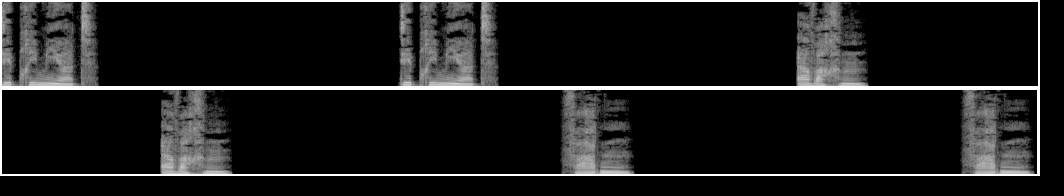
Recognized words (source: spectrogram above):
Deprimiert. Deprimiert. Erwachen. Erwachen. Faden. Faden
